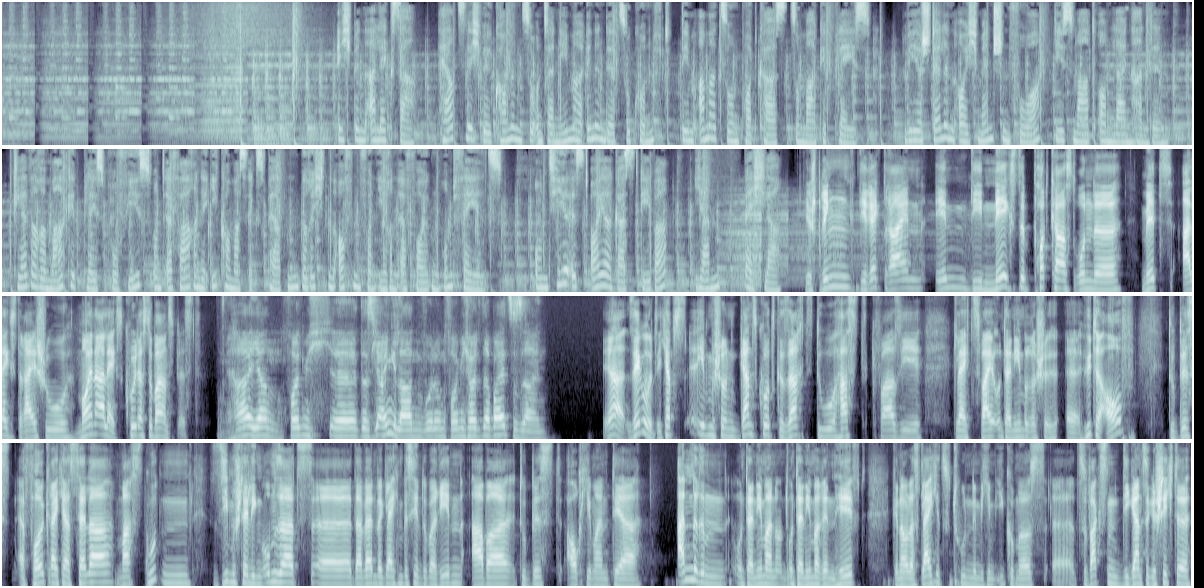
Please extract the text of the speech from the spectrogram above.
Ich bin Alexa. Herzlich willkommen zu Unternehmerinnen der Zukunft, dem Amazon-Podcast zum Marketplace. Wir stellen euch Menschen vor, die smart online handeln. Clevere Marketplace-Profis und erfahrene E-Commerce-Experten berichten offen von ihren Erfolgen und Fails. Und hier ist euer Gastgeber, Jan Bechler. Wir springen direkt rein in die nächste Podcast-Runde mit Alex Dreischuh. Moin Alex, cool, dass du bei uns bist. Hi Jan, freut mich, äh, dass ich eingeladen wurde und freue mich heute dabei zu sein. Ja, sehr gut. Ich habe es eben schon ganz kurz gesagt. Du hast quasi gleich zwei unternehmerische äh, Hüte auf. Du bist erfolgreicher Seller, machst guten siebenstelligen Umsatz. Äh, da werden wir gleich ein bisschen drüber reden. Aber du bist auch jemand, der anderen Unternehmern und Unternehmerinnen hilft, genau das Gleiche zu tun, nämlich im E-Commerce äh, zu wachsen. Die ganze Geschichte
